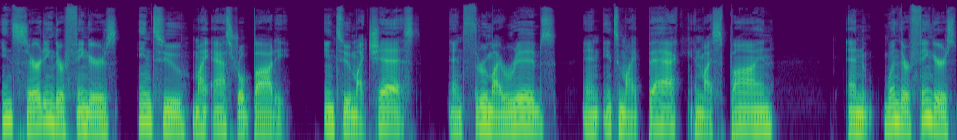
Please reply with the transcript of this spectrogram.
inserting their fingers into my astral body, into my chest, and through my ribs and into my back and my spine. And when their fingers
